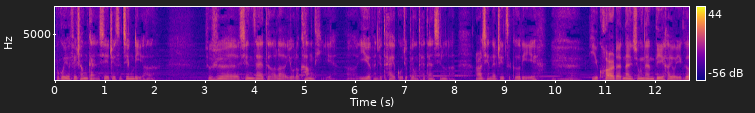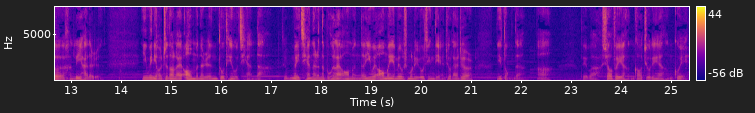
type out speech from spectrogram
不过也非常感谢这次经历哈，就是现在得了有了抗体啊，一月份去泰国就不用太担心了。而且呢，这次隔离一块儿的难兄难弟还有一个很厉害的人，因为你要知道，来澳门的人都挺有钱的，就没钱的人他不会来澳门的，因为澳门也没有什么旅游景点，就来这儿，你懂的啊。对吧？消费也很高，酒店也很贵，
